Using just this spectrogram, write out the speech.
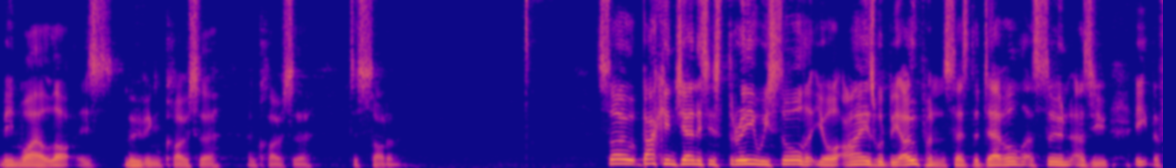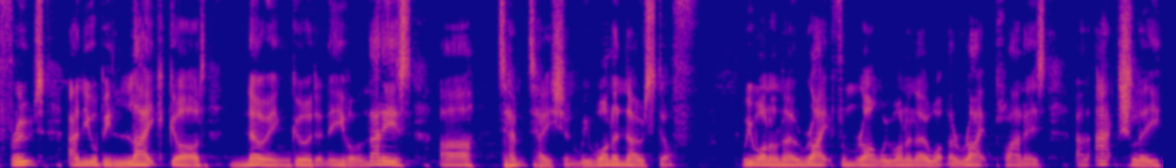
Meanwhile, Lot is moving closer and closer to Sodom. So, back in Genesis 3, we saw that your eyes would be opened, says the devil, as soon as you eat the fruit, and you'll be like God, knowing good and evil. And that is our temptation. We want to know stuff. We want to know right from wrong. We want to know what the right plan is. And actually,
